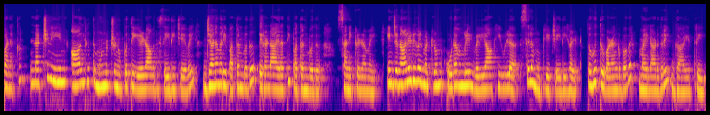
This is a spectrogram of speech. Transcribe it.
வணக்கம். நச்சினியின் ஆயிரத்து முன்னூற்று முப்பத்தி ஏழாவது செய்தி சேவை ஜனவரி பத்தொன்பது இரண்டாயிரத்தி பத்தொன்பது சனிக்கிழமை. இன்று நாளிடுகள் மற்றும் ஊடகங்களில் வெளியாகியுள்ள சில முக்கிய செய்திகள். தொகுத்து வழங்குபவர் மயிலாடுதுறை காயத்ரி.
